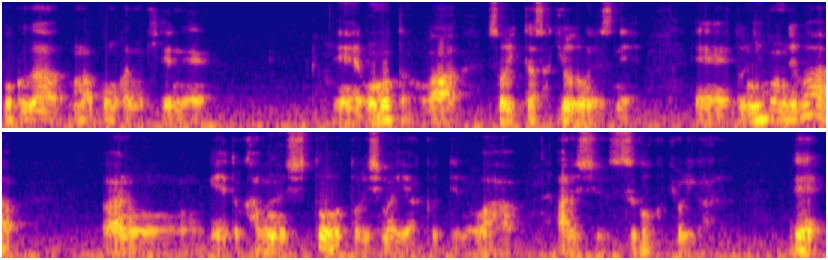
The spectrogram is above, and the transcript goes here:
僕が、まあ、今回も来てね、えー、思ったのは、そういった先ほどのですね、えっ、ー、と、日本では、あの、えっ、ー、と、株主と取締役っていうのは、ある種すごく距離がある。で、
